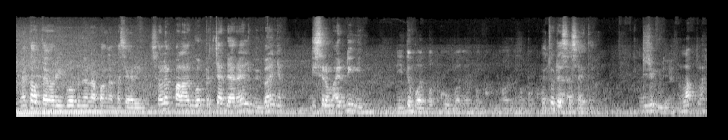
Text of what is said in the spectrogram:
Nggak tahu teori gue bener apa nggak kasih air dingin. Soalnya kepala gue pecah darahnya lebih banyak. Disiram air dingin. itu buat beku buat beku buat beku Itu udah selesai tuh. Diem dia. lap lah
